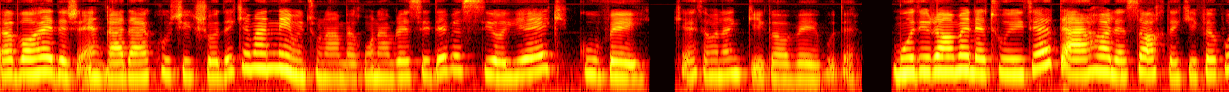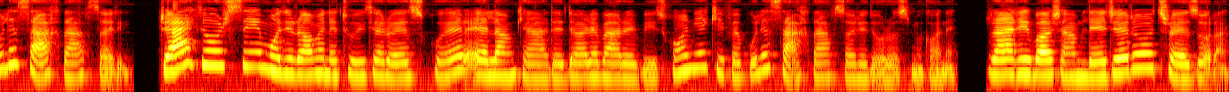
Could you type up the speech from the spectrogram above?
و واحدش انقدر کوچیک شده که من نمی‌تونم بخونم رسیده به 31 گووی که احتمالا گیگاوی بوده. مدیرعامل توییتر در حال ساخت کیف پول سخت افزاری. جک دورسی مدیرعامل توییتر و اسکوئر اعلام کرده داره برای بیت کوین یک کیف پول سخت افزاری درست می‌کنه. رقیباشم Ledger و Trezor ن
